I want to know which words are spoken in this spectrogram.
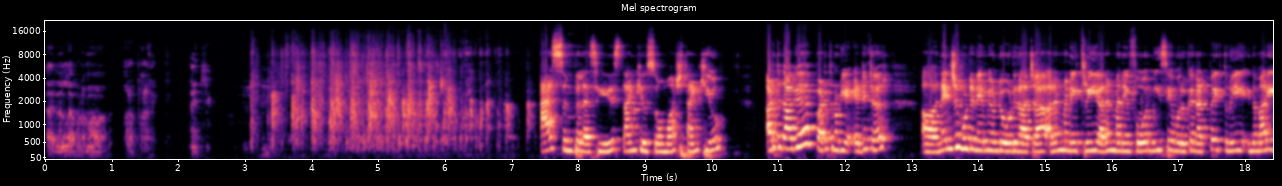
அது நல்ல படமாக வரப்போகிறது thank you as simple as he's thank you so much thank you அடுத்ததாக படத்தினுடைய எடிட்டர் நெஞ்சு மூட்டு நேர்மை உண்டு ஓடு ராஜா. அரண்மனை த்ரீ அரண்மனை ஃபோர் மீசியம் முறுக்கு நட்பை துணை. இந்த மாதிரி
